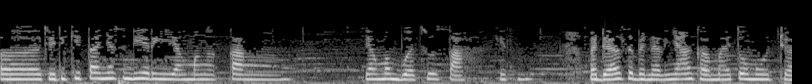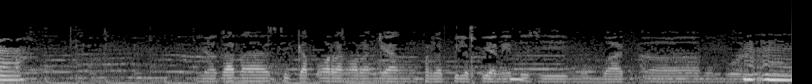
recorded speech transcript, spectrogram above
uh, jadi kitanya sendiri yang mengekang yang membuat susah gitu. Padahal sebenarnya agama itu mudah. Ya karena sikap orang-orang yang berlebih-lebihan itu sih membuat uh, membuat mm -mm.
